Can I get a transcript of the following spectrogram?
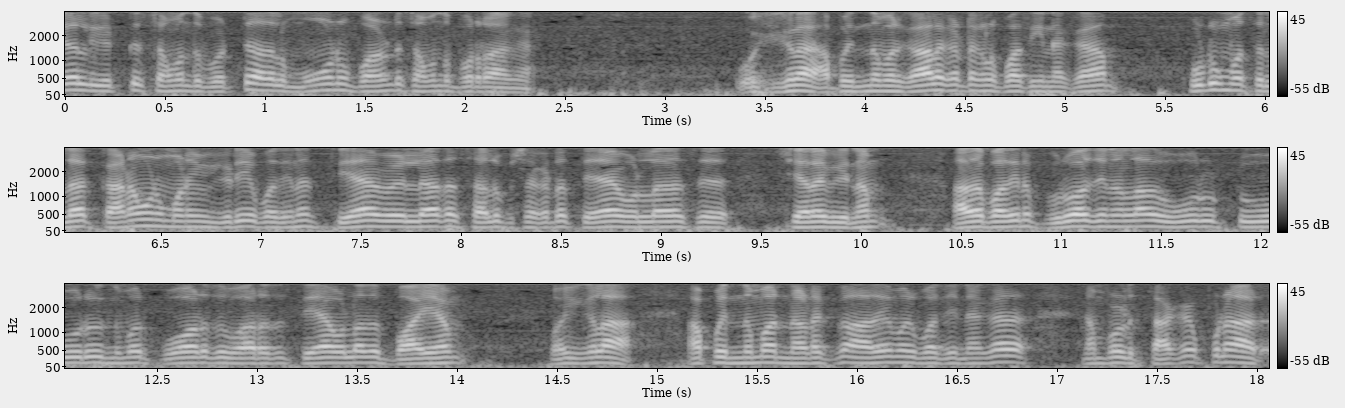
ஏழு எட்டு சம்மந்தப்பட்டு அதில் மூணு பன்னெண்டு சம்மந்தப்படுறாங்க. ஓகேங்களா? அப்போ இந்த மாதிரி காலகட்டங்களில் பார்த்தீங்கன்னாக்கா குடும்பத்தில் கணவன் மனைவி இடையே பார்த்தீங்கன்னா தேவையில்லாத சலுப்பு சக்கட்டம் தேவையில்லாத செலவினம். அதை பார்த்தீங்கன்னா புரோஜனம் இல்லாத ஊர் விட்டு ஊர் இந்த மாதிரி போகிறது வர்றது தேவையில்லாத பயம். ஓகேங்களா? அப்போ இந்த மாதிரி நடக்கும். அதே மாதிரி பார்த்தீங்கன்னாக்கா நம்மளோட தகப்பனார்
